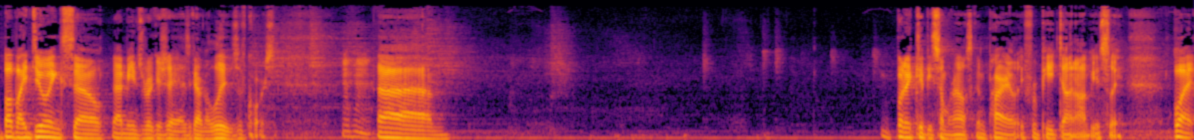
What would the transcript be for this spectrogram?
But by doing so, that means Ricochet has got to lose, of course. Um, but it could be someone else entirely for Pete Dunne, obviously. But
